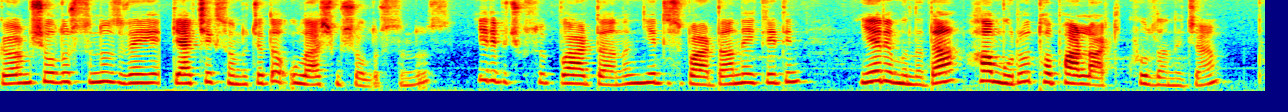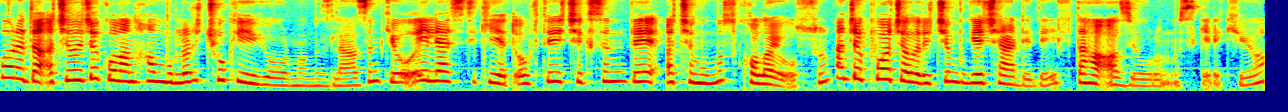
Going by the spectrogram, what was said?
görmüş olursunuz ve gerçek sonuca da ulaşmış olursunuz. 7,5 su bardağının 7 su bardağını ekledim. Yarımını da hamuru toparlarken kullanacağım. Bu arada açılacak olan hamurları çok iyi yoğurmamız lazım ki o elastikiyet ortaya çıksın ve açımımız kolay olsun. Ancak poğaçalar için bu geçerli değil. Daha az yoğrulması gerekiyor.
